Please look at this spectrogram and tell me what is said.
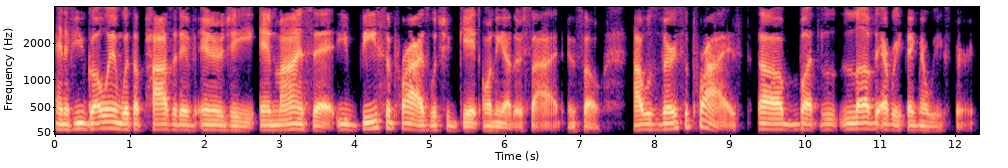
And if you go in with a positive energy and mindset, you'd be surprised what you get on the other side. And so I was very surprised, uh, but loved everything that we experienced.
